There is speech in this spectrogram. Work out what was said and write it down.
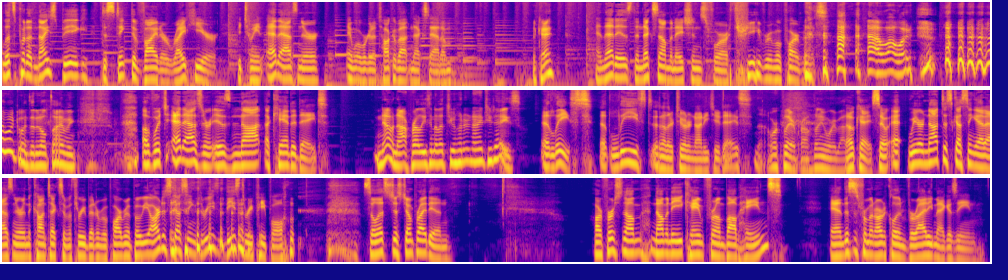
let's put a nice big distinct divider right here between Ed Asner and what we're going to talk about next, Adam. Okay. And that is the next nominations for our three room apartments, wow, what, what coincidental timing. of which Ed Asner is not a candidate. No, not for at least another 292 days. At least, at least another 292 days. No, we're clear, bro. Don't even worry about it. Okay, so Ed, we are not discussing Ed Asner in the context of a three bedroom apartment, but we are discussing three these three people. so let's just jump right in. Our first nom- nominee came from Bob Haynes, and this is from an article in Variety magazine.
